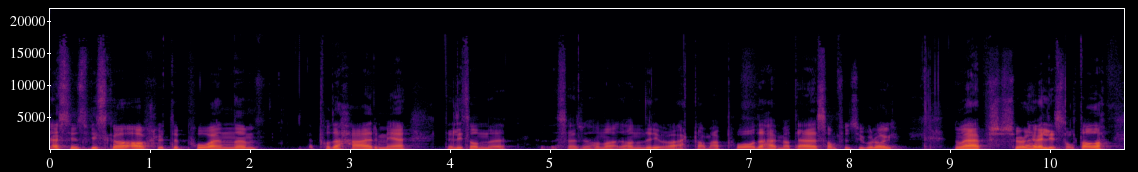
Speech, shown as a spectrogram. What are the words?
jeg syns vi skal avslutte på, en, um, på det her med det er litt sånn, uh, Han, han driver og erta meg på det her med at jeg er samfunnspsykolog. Noe jeg sjøl er veldig stolt av. da.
